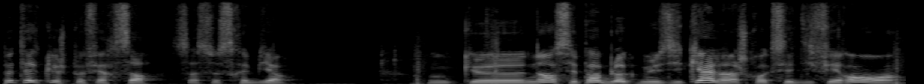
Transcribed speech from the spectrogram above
Peut-être que je peux faire ça. Ça, ce serait bien. Donc euh, non, c'est pas bloc musical. Hein. Je crois que c'est différent. Hein.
